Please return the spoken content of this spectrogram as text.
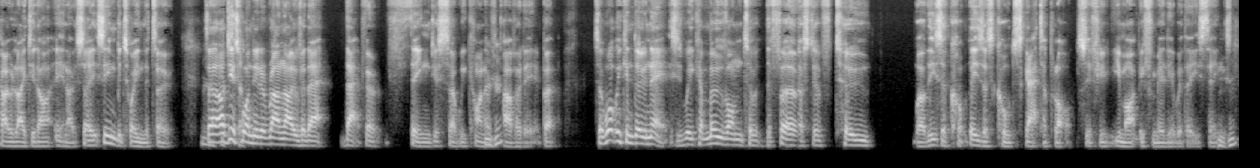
correlated. You know, so it's in between the two. So I just stuff. wanted to run over that that thing just so we kind of mm-hmm. covered it. But so what we can do next is we can move on to the first of two. Well, these are co- these are called scatter plots. If you you might be familiar with these things, mm-hmm.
